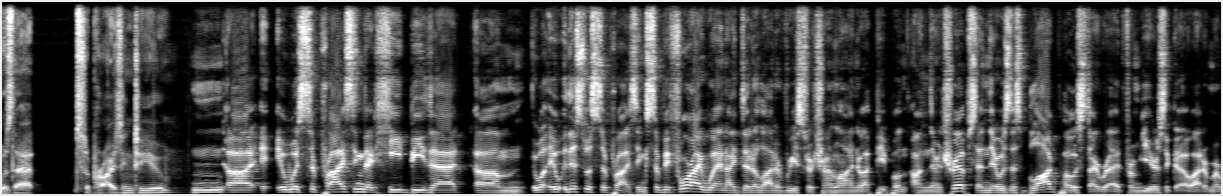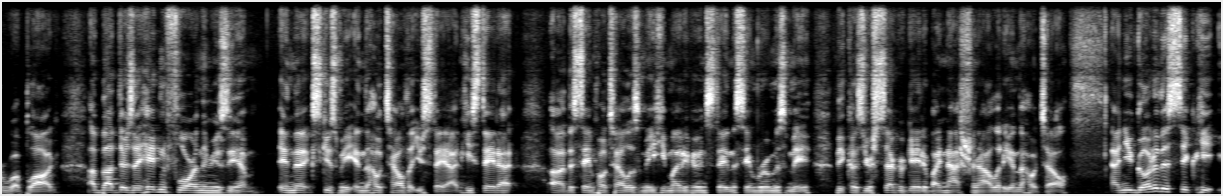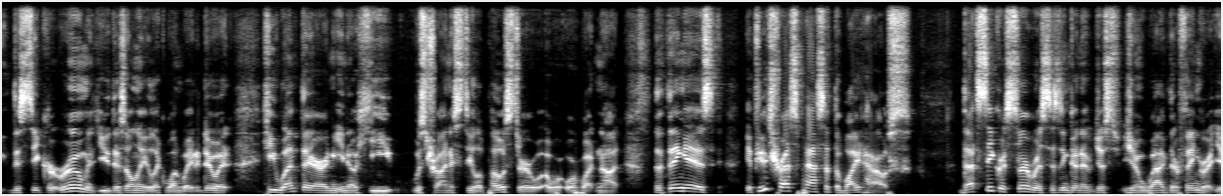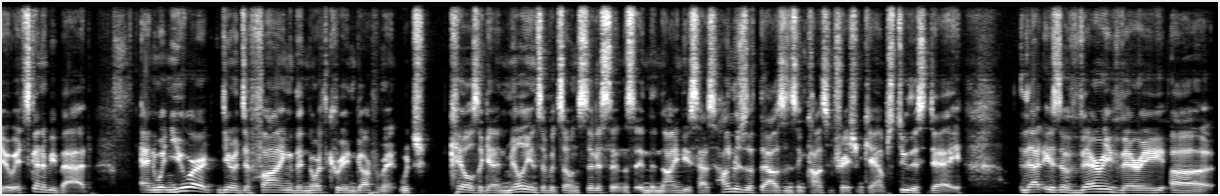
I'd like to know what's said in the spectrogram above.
Was that surprising to you? Uh, it was surprising that he'd be that. Um, well, it, this was surprising. So before I went, I did a lot of research online about people on their trips, and there was this blog post I read from years ago. I don't remember what blog about. There's a hidden floor in the museum. In the excuse me, in the hotel that you stay at. He stayed at uh, the same hotel as me. He might have even stayed in the same room as me because you're segregated by nationality in the hotel and you go to this secret this secret room and you there's only like one way to do it. He went there and you know he was trying to steal a poster or, or whatnot. The thing is if you trespass at the white house that secret service isn't going to just you know wag their finger at you. It's going to be bad. And when you are you know defying the north korean government which kills again millions of its own citizens in the 90s has hundreds of thousands in concentration camps to this day that is a very very uh,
